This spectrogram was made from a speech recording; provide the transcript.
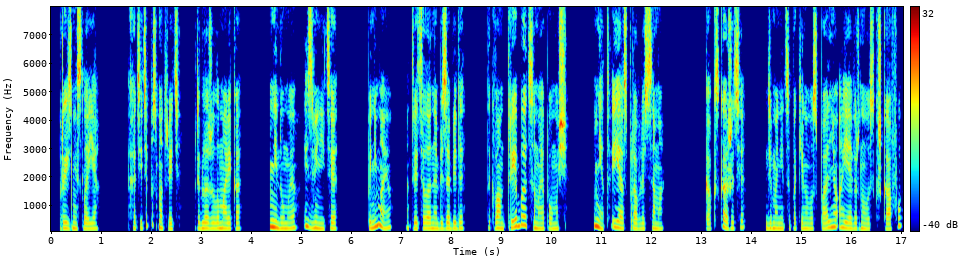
— произнесла я. «Хотите посмотреть?» — предложила Марика. «Не думаю, извините». «Понимаю», — ответила она без обиды. «Так вам требуется моя помощь?» «Нет, я справлюсь сама». «Как скажете». Демоница покинула спальню, а я вернулась к шкафу,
